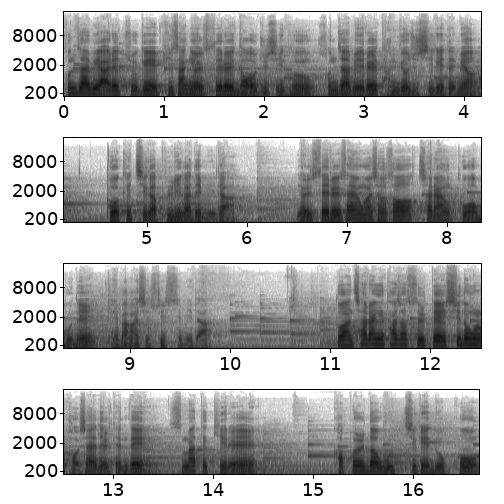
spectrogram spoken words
손잡이 아래쪽에 비상 열쇠를 넣어 주신 후 손잡이를 당겨 주시게 되면 도어 캐치가 분리가 됩니다. 열쇠를 사용하셔서 차량 도어 문을 개방하실 수 있습니다. 또한 차량에 타셨을 때 시동을 거셔야 될 텐데 스마트 키를 컵홀더 우측에 놓고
